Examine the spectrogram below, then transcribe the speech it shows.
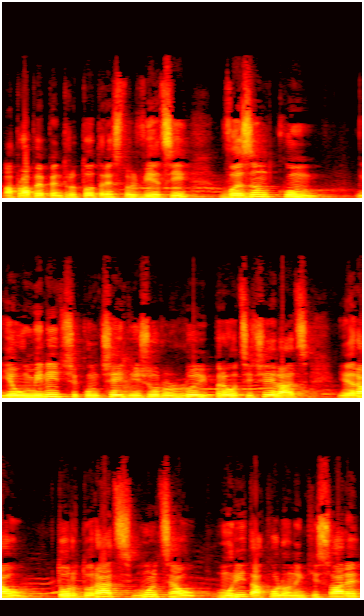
aproape pentru tot restul vieții, văzând cum e umilit și cum cei din jurul lui, preoții ceilalți, erau torturați, mulți au murit acolo în închisoare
